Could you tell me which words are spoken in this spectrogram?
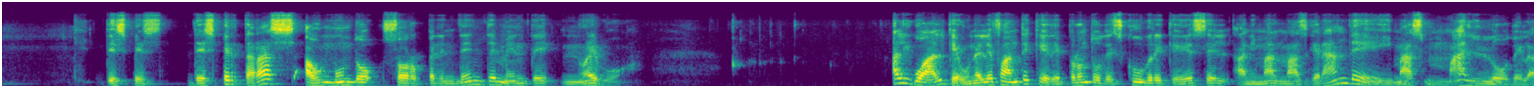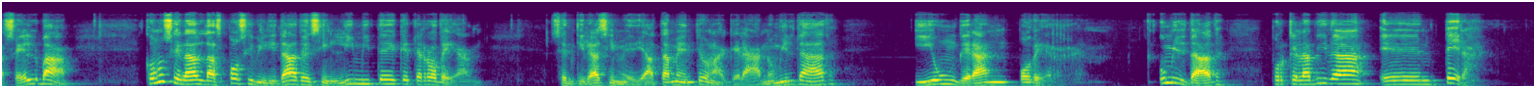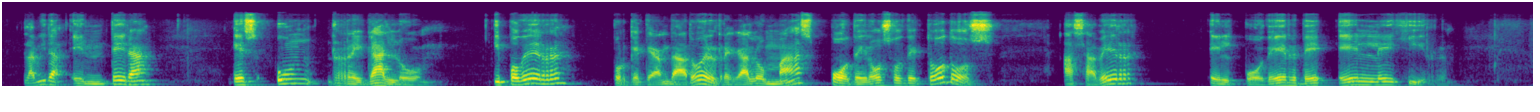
despertarás a un mundo sorprendentemente nuevo al igual que un elefante que de pronto descubre que es el animal más grande y más malo de la selva. Conocerás las posibilidades sin límite que te rodean. Sentirás inmediatamente una gran humildad y un gran poder. Humildad porque la vida entera, la vida entera es un regalo. Y poder porque te han dado el regalo más poderoso de todos, a saber, el poder de elegir.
